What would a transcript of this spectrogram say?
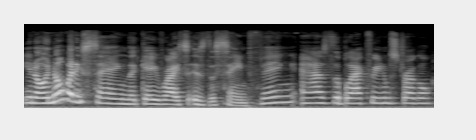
You know, and nobody's saying that gay rights is the same thing as the black freedom struggle.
